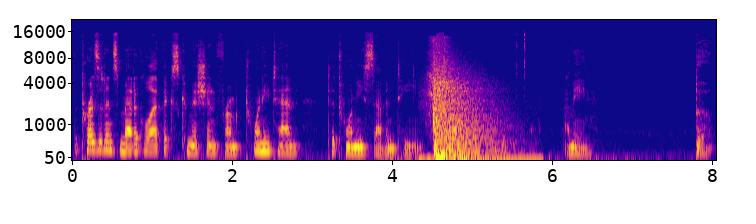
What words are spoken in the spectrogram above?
the President's Medical Ethics Commission from 2010 to 2017. I mean, boom.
